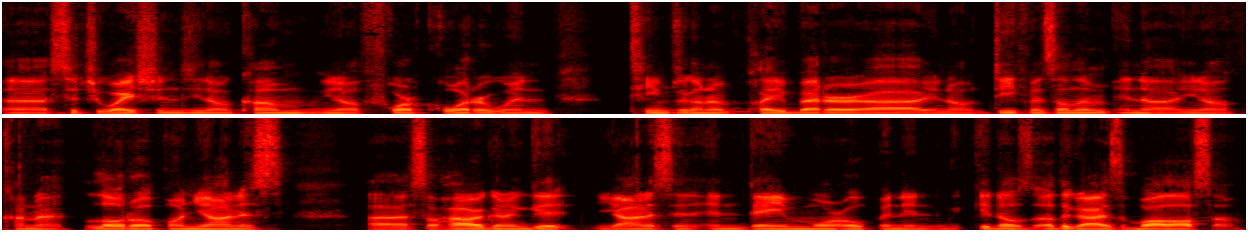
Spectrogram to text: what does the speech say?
uh situations. You know, come you know fourth quarter when teams are going to play better uh you know defense on them and uh you know kind of load up on Giannis. Uh, so how are going to get Giannis and, and Dame more open and get those other guys the ball also?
